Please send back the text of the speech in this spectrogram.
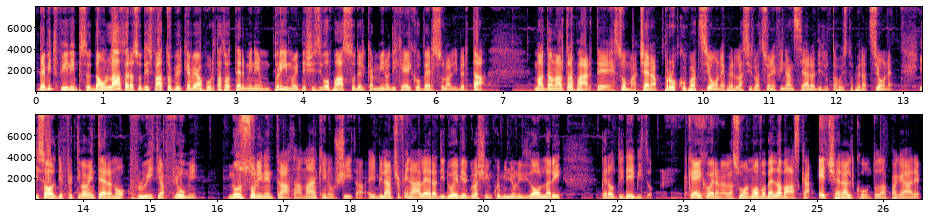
David Phillips da un lato era soddisfatto perché aveva portato a termine un primo e decisivo passo del cammino di Keiko verso la libertà, ma da un'altra parte, insomma, c'era preoccupazione per la situazione finanziaria di tutta questa operazione. I soldi effettivamente erano fluiti a fiumi, non solo in entrata, ma anche in uscita, e il bilancio finale era di 2,5 milioni di dollari, però di debito. Keiko era nella sua nuova bella vasca e c'era il conto da pagare.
